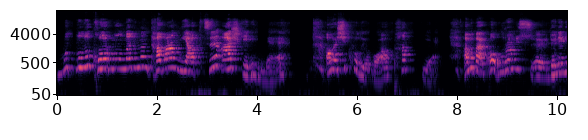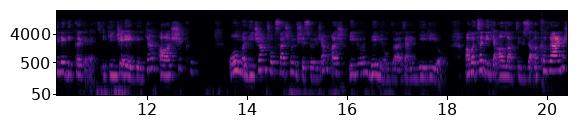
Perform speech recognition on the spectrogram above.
mutluluk hormonlarının tavan yaptığı aşk evinde. Aşık oluyor boğa pat diye. Ama bak o Uranüs e, dönemine dikkat et. İkinci evdeyken aşık olma diyeceğim. Çok saçma bir şey söyleyeceğim. Aşk geliyorum demiyor zaten geliyor. Ama tabii ki Allah da bize akıl vermiş.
